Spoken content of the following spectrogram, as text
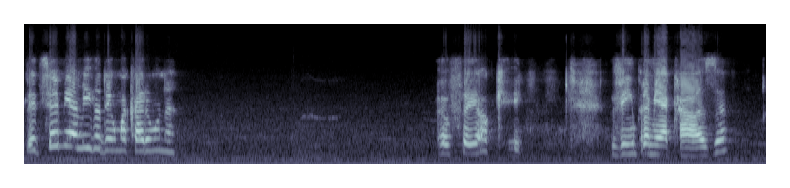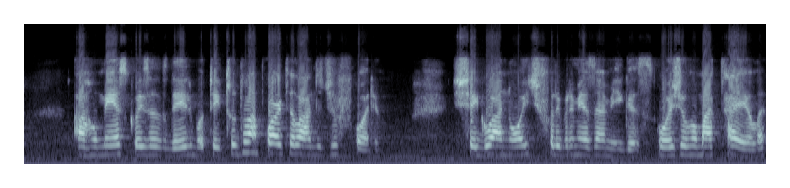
Ele disse, é minha amiga, dei uma carona. Eu falei, ok. Vim para minha casa, arrumei as coisas dele, botei tudo na porta lá de fora. Chegou a noite, falei para minhas amigas, hoje eu vou matar ela.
